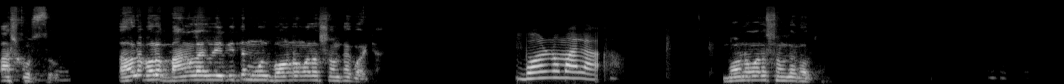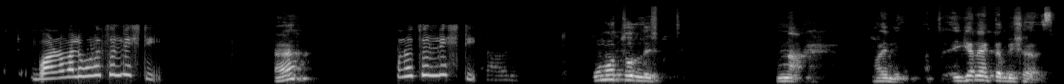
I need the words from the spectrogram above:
পাস করছ। তাহলে বলো বাংলা লিপিতে মূল বর্ণমালার সংখ্যা কয়টা? বর্ণমালা। বর্ণমালার সংখ্যা কত? বর্ণমালা উনচল্লিশটি। হ্যাঁ? উনচল্লিশটি। উনচল্লিশ না হয়নি। আচ্ছা এইখানে একটা বিষয় আছে।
